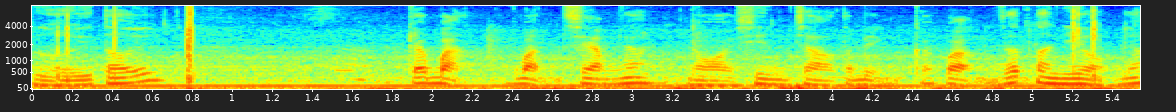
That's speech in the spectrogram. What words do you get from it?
gửi tới các bạn các bạn xem nhé rồi, xin chào, tạm biệt các bạn rất là nhiều nhé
